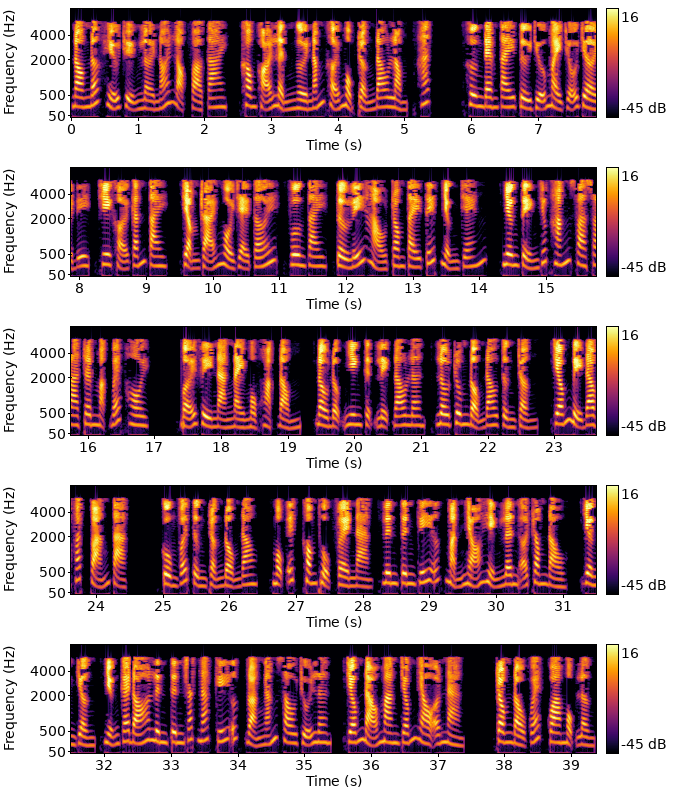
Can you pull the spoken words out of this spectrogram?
Non nớt hiểu chuyện lời nói lọt vào tai, không khỏi lệnh người nắm khởi một trận đau lòng, hách. Hương đem tay từ giữa mày chỗ dời đi, chi khởi cánh tay, chậm rãi ngồi dậy tới, vương tay, từ Lý Hạo trong tay tiếp nhận chén, nhân tiện giúp hắn xoa xoa trên mặt bếp hôi. Bởi vì nạn này một hoạt động, đầu đột nhiên kịch liệt đau lên, lô trung độn đau từng trận, giống bị đau phách toản tạc. Cùng với từng trận độn đau, một ít không thuộc về nàng, linh tinh ký ức mạnh nhỏ hiện lên ở trong đầu, dần dần, những cái đó linh tinh rách nát ký ức đoạn ngắn sâu chuỗi lên, giống đảo mang giống nhau ở nàng. Trong đầu quét qua một lần,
